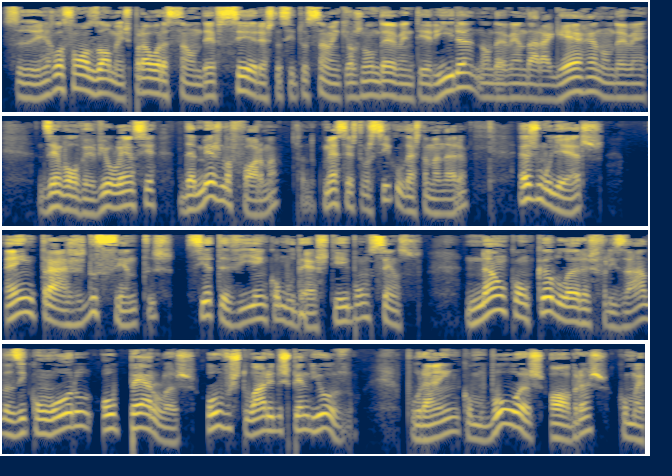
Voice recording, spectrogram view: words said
se em relação aos homens para a oração deve ser esta situação em que eles não devem ter ira, não devem andar à guerra, não devem desenvolver violência, da mesma forma, portanto começa este versículo desta maneira, as mulheres em trajes decentes se ataviem com modéstia e bom senso, não com cabeleiras frisadas e com ouro ou pérolas ou vestuário dispendioso, porém como boas obras, como é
